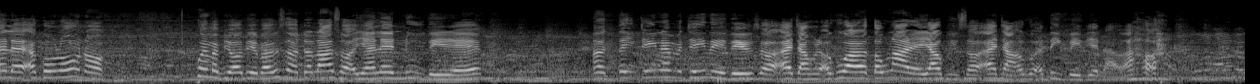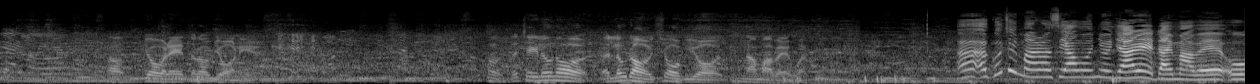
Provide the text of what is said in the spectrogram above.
မဲ့လည်းအကုန်လုံးတော့ဖွင့်မပြောပြဘာဖြစ်လို့ဆိုတော့တလားဆိုတော့အရန်လဲနှုသေးတယ်အဲတိန်တိန်လည်းမတိန်သေးသေးဘူးဆိုတော့အဲကြောင့်မလို့အခုကတော့3လရဲရောက်ပြီဆိုတော့အဲကြောင့်အခုအတိပေးပြတာပါဟုတ်ဟုတ်ပြောပါတယ်တော်တော်ပြောနေတယ်ဟုတ်တစ်ချိန်လုံးတော့အလုပ်တော့ရှော့ပြီးတော့နားမှာပဲဟိုကအာအခုချိန်မှာတော့ဆရာဝန်ညွှန်ကြားတဲ့အတိုင်းပါပဲဟို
